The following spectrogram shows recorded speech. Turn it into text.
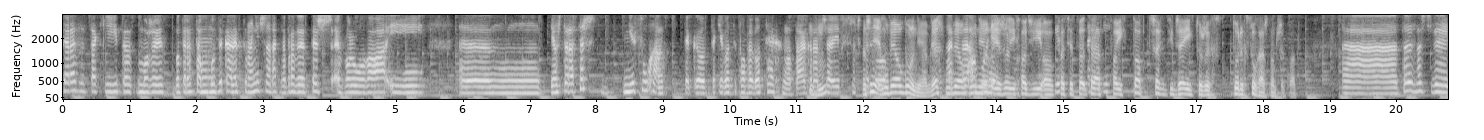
teraz jest taki, to może jest, bo teraz ta muzyka elektroniczna tak naprawdę też ewoluowała i ja już teraz też nie słucham tego takiego typowego techno, tak? Mhm. Raczej troszeczkę. Znaczy nie, to... mówię ogólnie, wiesz? Tak, mówię ogólnie, ogólnie, jeżeli chodzi o kwestię taki... teraz twoich top trzech DJ, których, których słuchasz na przykład. E, to jest właściwie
